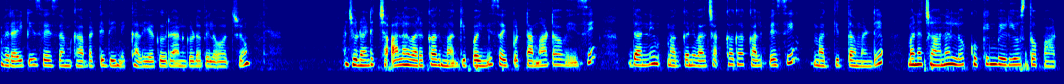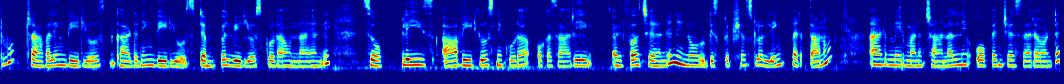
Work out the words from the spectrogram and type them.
వెరైటీస్ వేసాం కాబట్టి దీన్ని కలయకూర అని కూడా పిలవచ్చు. చూడండి చాలా వరకు అది మగ్గిపోయింది. సో ఇప్పుడు టమాటో వేసి దాన్ని మగ్గని వాళ్ళు చక్కగా కలిపేసి మగ్గిద్దామండి. మన ఛానల్లో కుకింగ్ వీడియోస్తో పాటు travelling videos gardening videos temple videos కూడా ఉన్నాయండి. సో ప్లీజ్ ఆ వీడియోస్ని కూడా ఒకసారి రిఫర్ చేయండి. నేను డిస్క్రిప్షన్స్లో లింక్ పెడతాను. అండ్ మీరు మన ఛానల్ని ఓపెన్ చేశారు అంటే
